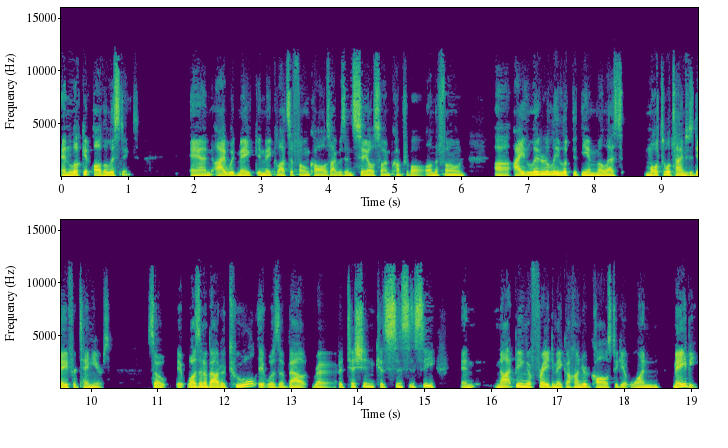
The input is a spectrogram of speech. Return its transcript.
and look at all the listings. And I would make and make lots of phone calls. I was in sales, so I'm comfortable on the phone. Uh, I literally looked at the MLS multiple times a day for 10 years. So it wasn't about a tool, it was about repetition, consistency, and not being afraid to make 100 calls to get one maybe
